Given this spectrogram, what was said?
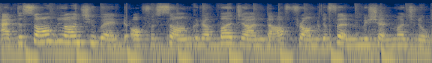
at the song launch event of a song Rabba Janda from the film Mission Majnu.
